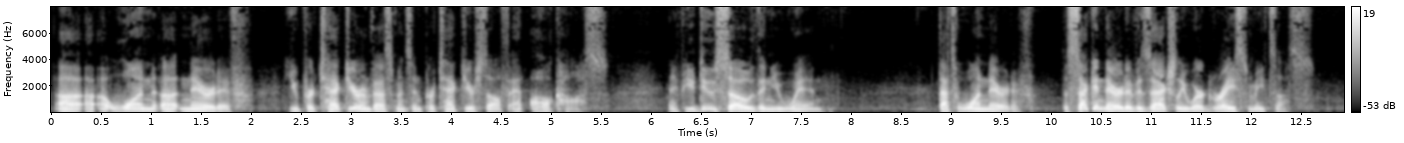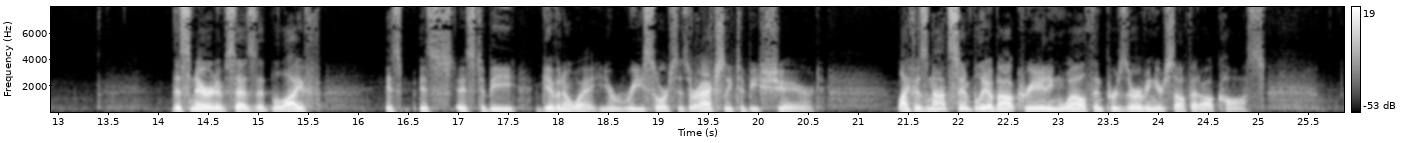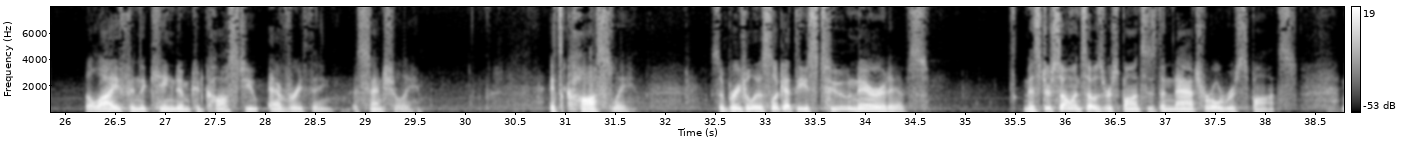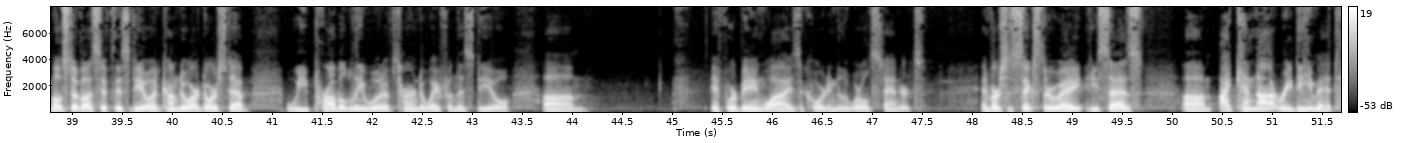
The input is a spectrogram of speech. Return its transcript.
uh, uh, one uh, narrative. You protect your investments and protect yourself at all costs. And if you do so, then you win. That's one narrative. The second narrative is actually where grace meets us. This narrative says that life is, is, is to be given away, your resources are actually to be shared. Life is not simply about creating wealth and preserving yourself at all costs. The life in the kingdom could cost you everything, essentially. It's costly. So, briefly, let's look at these two narratives. Mr. So and so's response is the natural response. Most of us, if this deal had come to our doorstep, we probably would have turned away from this deal um, if we're being wise according to the world standards. In verses 6 through 8, he says, um, I cannot redeem it.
